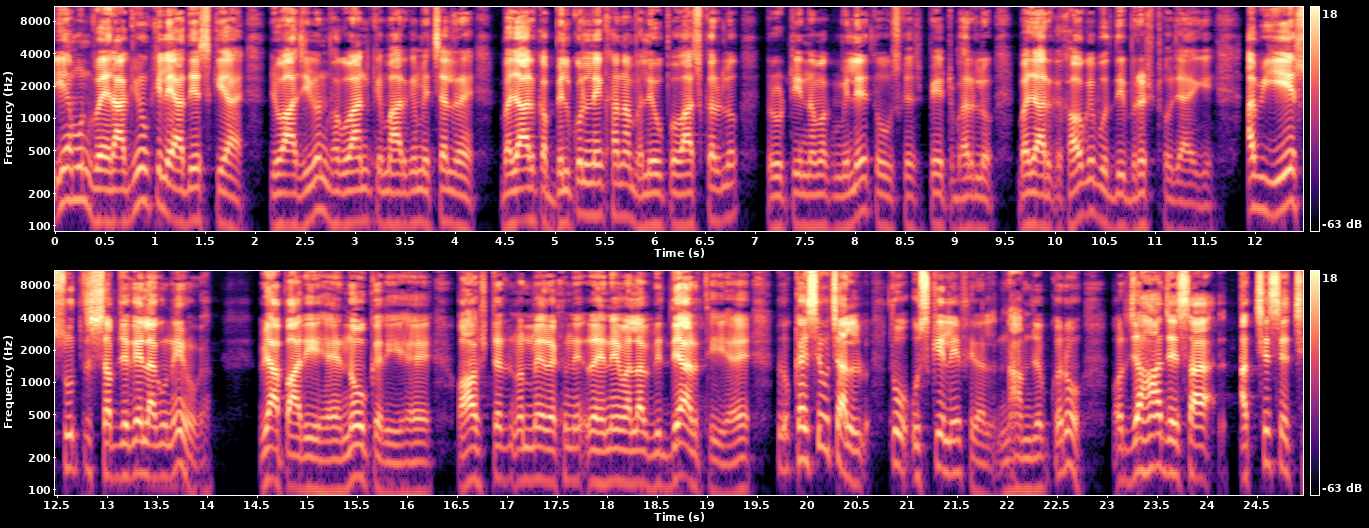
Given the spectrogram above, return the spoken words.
ये हम उन वैरागियों के लिए आदेश किया है, जो आजीवन भगवान के मार्ग में चल रहे हैं। बाज़ार का बिल्कुल नहीं खाना, भले उपवास कर लो, रोटी, नमक मिले तो उसके पेट भर लो। बाज़ार का खाओगे, बुद्धि भ्रष्ट हो जाएगी। अब ये सूत्र सब जगह लागू नहीं होगा। व्यापारी है, नौकरी है, हॉस्टल में रखने, रहने वाला विद्यार्थी है तो कैसे वो चल तो उसके लिए फिर नाम जप करो और जहाँ जैसा अच्छे से अच्छी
